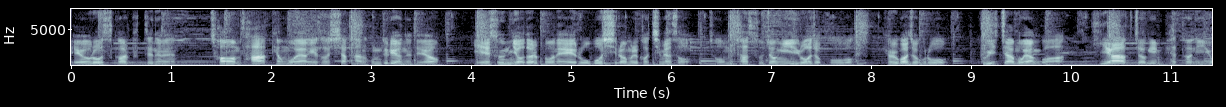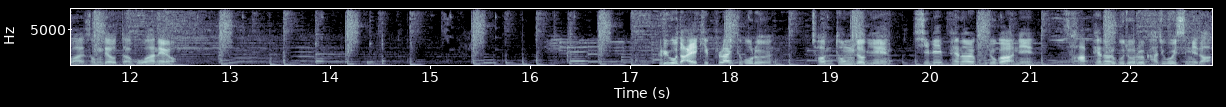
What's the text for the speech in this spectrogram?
에어로 스컬프트는 처음 사각형 모양에서 시작한 홈들이었는데요. 68번의 로봇 실험을 거치면서 점차 수정이 이루어졌고 결과적으로 V자 모양과 기하학적인 패턴이 완성되었다고 하네요. 그리고 나이키 플라이트볼은 전통적인 12패널 구조가 아닌 4패널 구조를 가지고 있습니다.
